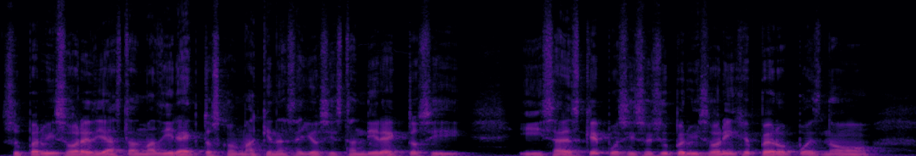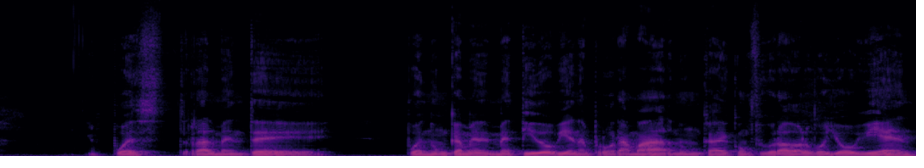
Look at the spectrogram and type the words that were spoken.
supervisores ya están más directos con máquinas, ellos sí están directos y, y ¿sabes qué? Pues sí soy supervisor, Inge, pero pues no, pues realmente pues nunca me he metido bien a programar, nunca he configurado algo yo bien,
